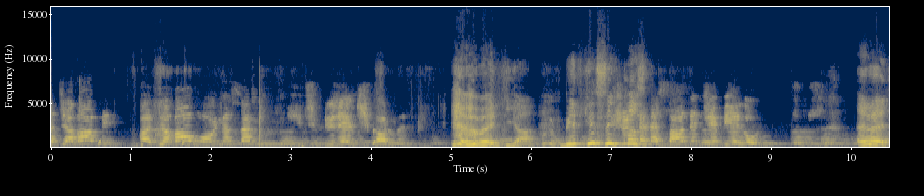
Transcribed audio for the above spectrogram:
Acaba bir, acaba oynasak hiçbir el çıkar mı? evet ya. Bir kişi kaz Düşünsene sadece bir el oynuyor. Evet,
